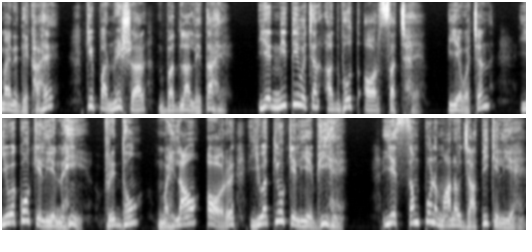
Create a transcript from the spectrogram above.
मैंने देखा है कि परमेश्वर बदला लेता है। ये नीति वचन अद्भुत और सच है। ये वचन युवकों के लिए नहीं, वृद्धों, महिलाओं और युवतियों के लिए भी हैं। ये संपूर्ण मानव जाति के लिए हैं।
